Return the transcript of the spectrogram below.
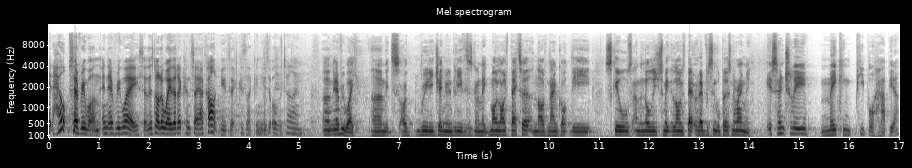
it helps everyone in every way. So there's not a way that I can say I can't use it because I can use it all the time. Um, in every way. Um, it's, I really genuinely believe this is going to make my life better, and I've now got the skills and the knowledge to make the lives better of every single person around me. Essentially, making people happier,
